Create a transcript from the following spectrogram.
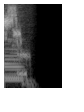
Peace.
